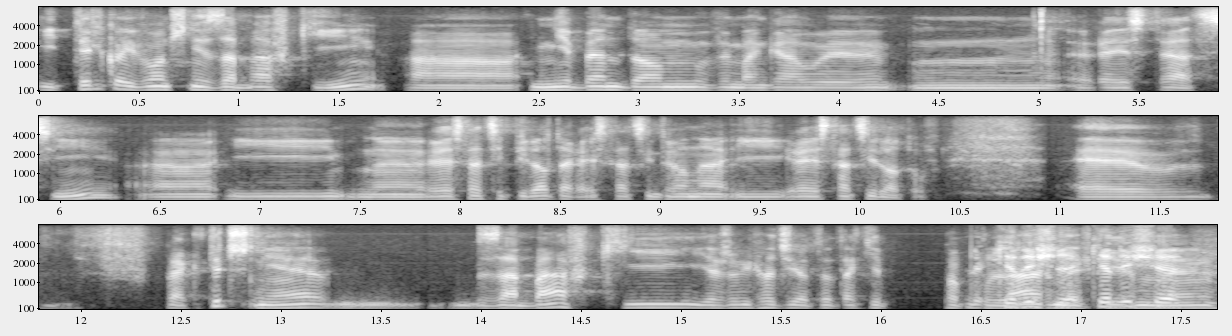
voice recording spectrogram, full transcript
i tylko i wyłącznie zabawki nie będą wymagały mm, rejestracji i rejestracji pilota, rejestracji drona i rejestracji lotów. Praktycznie zabawki, jeżeli chodzi o to takie popularne kiedy się, firmy... kiedy, się,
